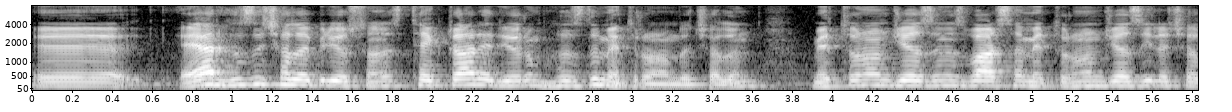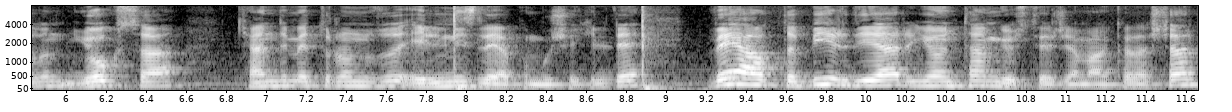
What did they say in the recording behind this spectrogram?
Ee, eğer hızlı çalabiliyorsanız tekrar ediyorum hızlı metronomda çalın. Metronom cihazınız varsa metronom cihazıyla çalın. Yoksa kendi metronomunuzu elinizle yapın bu şekilde. Veyahut da bir diğer yöntem göstereceğim arkadaşlar.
